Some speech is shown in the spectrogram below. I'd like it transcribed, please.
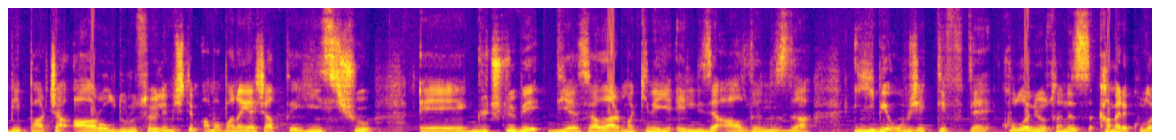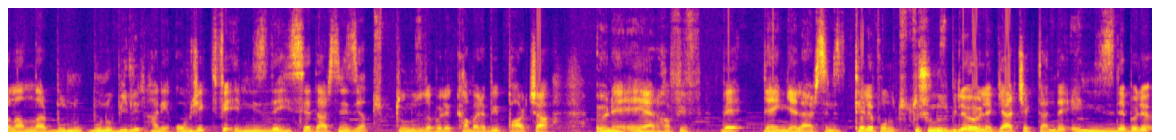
bir parça ağır olduğunu söylemiştim ama bana yaşattığı his şu. Ee, güçlü bir DSLR makineyi elinize aldığınızda iyi bir objektifle kullanıyorsanız kamera kullananlar bunu, bunu bilir. Hani objektifi elinizde hissedersiniz ya tuttuğunuzda böyle kamera bir parça öne eğer hafif ve dengelersiniz. Telefonu tutuşunuz bile öyle. Gerçekten de elinizde böyle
